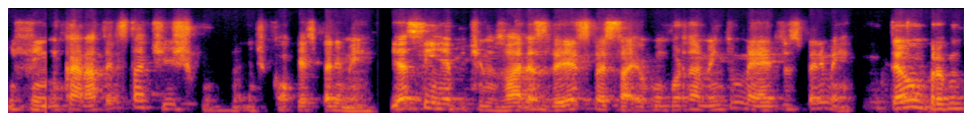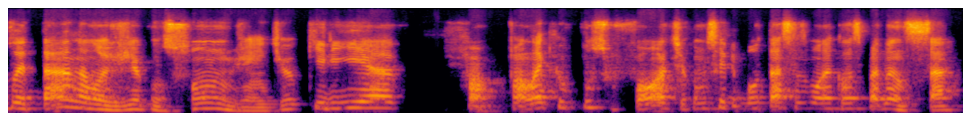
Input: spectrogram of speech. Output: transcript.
Enfim, um caráter estatístico né, de qualquer experimento. E assim, repetimos várias vezes para sair o comportamento médio do experimento. Então, para completar a analogia com som, gente, eu queria fa falar que o pulso forte é como se ele botasse as moléculas para dançar.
